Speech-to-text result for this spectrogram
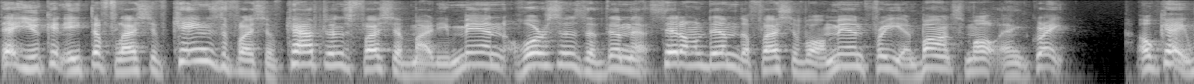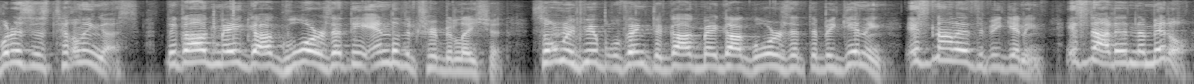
that you can eat the flesh of kings, the flesh of captains, flesh of mighty men, horses of them that sit on them, the flesh of all men, free and bond, small and great. Okay, what is this telling us? The Gog Magog war is at the end of the tribulation. So many people think the Gog Magog war is at the beginning. It's not at the beginning, it's not in the middle.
